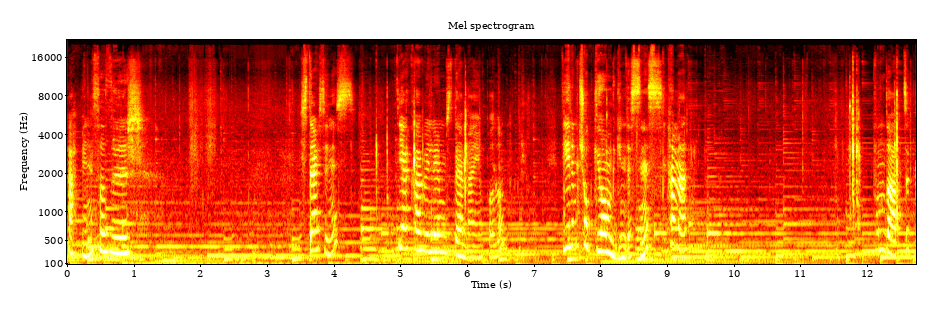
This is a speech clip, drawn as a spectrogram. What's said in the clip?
kahveniz hazır. İsterseniz diğer kahvelerimizi de hemen yapalım. Diyelim çok yoğun bir gündesiniz. Hemen bunu da attık.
